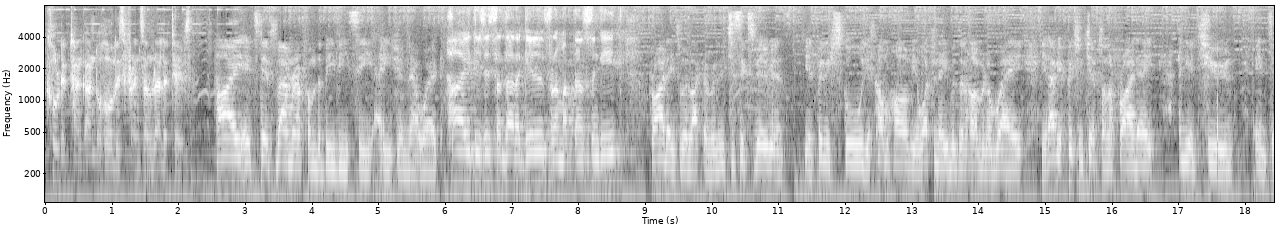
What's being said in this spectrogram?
Koldik Tank, and all his friends and relatives. Hi, it's Dibs Vamra from the BBC Asian Network. Hi, this is Sardar Gill from Apna Sangeet. Fridays were like a religious experience. You'd finish school, you'd come home, you'd watch Neighbours at Home and Away, you'd have your fish and chips on a Friday, and you'd tune into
